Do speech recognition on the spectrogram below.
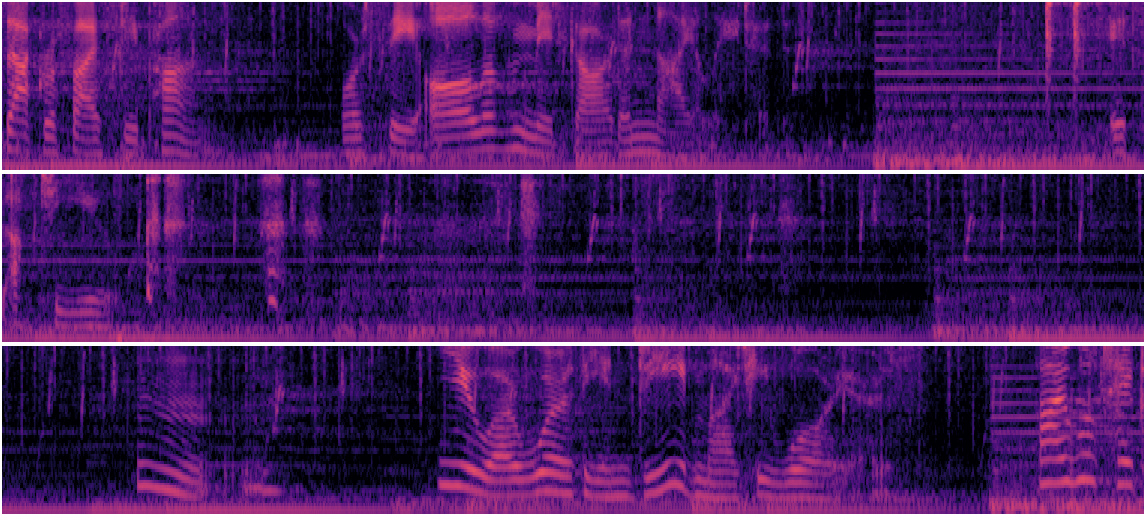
Sacrifice Dipan, or see all of Midgard annihilated. It's up to you. Hmm. You are worthy indeed, mighty warriors. I will take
